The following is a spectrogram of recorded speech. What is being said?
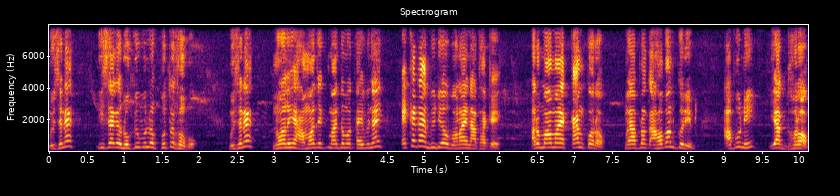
বুজিছেনে ই চাগে ৰকিবুলৰ পুতেক হ'ব। বুজিছেনে? নহ'লে সি সামাজিক মাধ্যমত আহি পিনে একেটা ভিডিঅ' বনাই নাথাকে। আৰু মামা এক কাম কৰক, মই আপোনাক আহ্বান কৰিম, আপুনি ইয়াক ধৰক।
